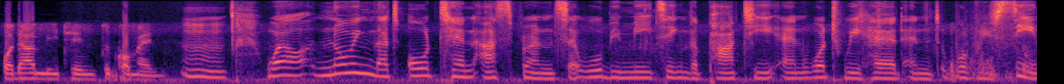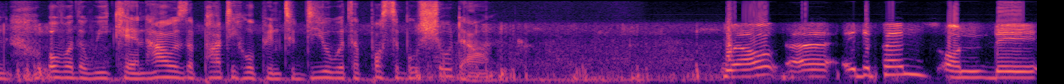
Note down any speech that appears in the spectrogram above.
for that meeting to comment. Mm. Well, knowing that all 10 aspirants will be meeting the party and what we heard and what we've seen over the weekend, how is the party hoping to deal with a possible showdown? Well, uh, it depends on the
